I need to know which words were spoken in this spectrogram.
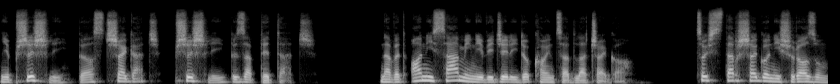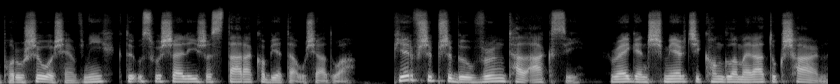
Nie przyszli, by ostrzegać, przyszli, by zapytać. Nawet oni sami nie wiedzieli do końca dlaczego. Coś starszego niż rozum poruszyło się w nich, gdy usłyszeli, że stara kobieta usiadła. Pierwszy przybył Wrn Tal-Aksi, regent śmierci konglomeratu Kszarn,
